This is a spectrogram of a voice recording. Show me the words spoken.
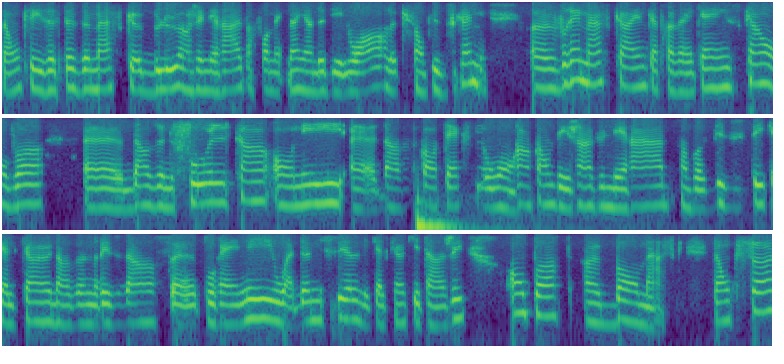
donc les espèces de masques bleus en général. Parfois maintenant, il y en a des noirs qui sont plus discrets, mais un vrai masque KN95, quand on va euh, dans une foule, quand on est euh, dans un contexte où on rencontre des gens vulnérables, si on va visiter quelqu'un dans une résidence euh, pour aînés ou à domicile, mais quelqu'un qui est âgé, on porte un bon masque. Donc ça,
